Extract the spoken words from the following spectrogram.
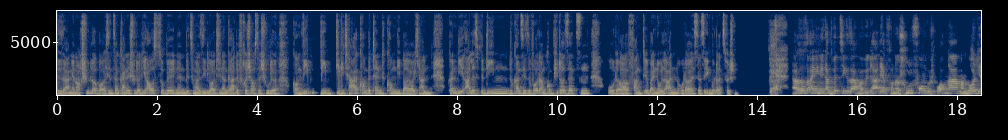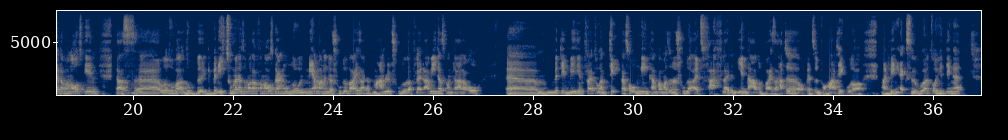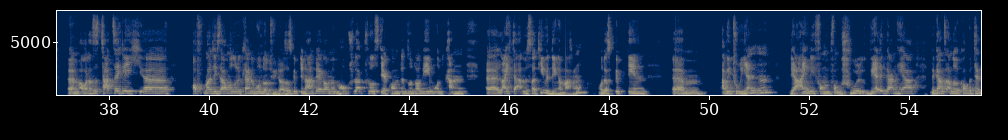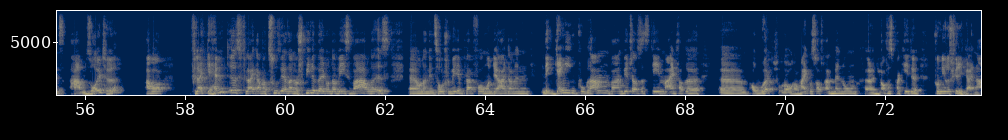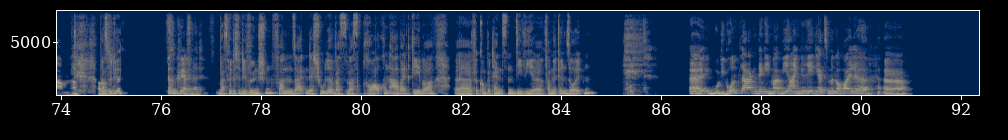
wir sagen ja noch Schüler, bei euch sind es dann keine Schüler, die Auszubildenden, beziehungsweise die Leute, die dann gerade frisch aus der Schule kommen. Wie, wie digital kompetent kommen die bei euch an? Können die alles bedienen? Du kannst sie sofort am Computer setzen oder fangt ihr bei Null an oder ist das irgendwo dazwischen? Das ist eigentlich eine ganz witzige Sache, weil wir gerade jetzt von der Schulform gesprochen haben. Man sollte ja davon ausgehen, dass, äh, oder so, war, so bin ich zumindest immer davon ausgegangen, umso mehr man in der Schule war, ich sage jetzt mal Handelsschule oder vielleicht Abi, dass man gerade auch ähm, mit den Medien vielleicht sogar einen Tick besser umgehen kann, weil man so eine Schule als Fach vielleicht in irgendeiner Art und Weise hatte, ob jetzt Informatik oder meinetwegen Excel, Word, solche Dinge. Ähm, aber das ist tatsächlich äh, oftmals, ich sage mal, so eine kleine Wundertüte. Also es gibt den Handwerker mit einem Hauptschulabschluss, der kommt ins Unternehmen und kann äh, leichte administrative Dinge machen. Und es gibt den ähm, Abiturienten, der eigentlich vom, vom Schulwerdegang her eine ganz andere Kompetenz haben sollte, aber vielleicht gehemmt ist, vielleicht einfach zu sehr seiner Spielewelt unterwegs war oder ist äh, und an den Social Medien Plattformen und der halt dann in, in den gängigen Programmen waren Wirtschaftssystemen einfache äh, auch Word oder, oder Microsoft-Anwendungen, äh, die Office-Pakete schon ihre Schwierigkeiten haben. Ne? Was würde, das ist ein Querschnitt. Was würdest du dir wünschen von Seiten der Schule? Was, was brauchen Arbeitgeber äh, für Kompetenzen, die wir vermitteln sollten? Äh, gut, die Grundlagen, denke ich mal, wie ein Gerät jetzt mittlerweile äh,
